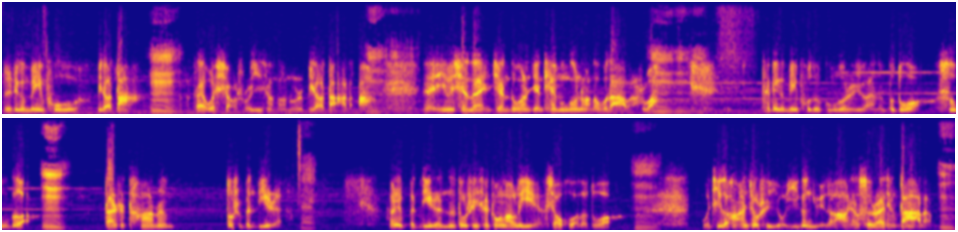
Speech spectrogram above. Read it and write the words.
对，这个煤铺比较大，嗯在我小时候印象当中是比较大的啊。嗯呃，因为现在你见多了，见天安门广场都不大了，是吧？嗯嗯他这个煤铺的工作人员呢不多，四五个，嗯，但是他呢都是本地人。对，他这本地人呢都是一些壮劳力，小伙子多。嗯我记得好像就是有一个女的，好像岁数还挺大的，嗯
